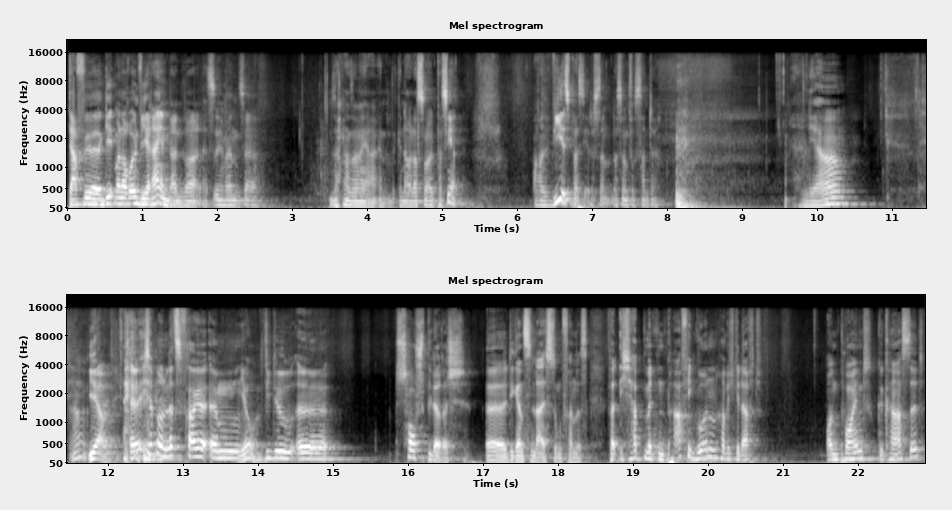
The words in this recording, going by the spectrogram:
dafür geht man auch irgendwie rein dann. So. Das, ich meine, ja, sagt man so, ja, genau das soll passieren. Aber wie es passiert, ist dann das Interessante. Ja. Ja, äh, ich habe noch eine letzte Frage, ähm, wie du äh, schauspielerisch äh, die ganzen Leistungen fandest. Weil ich habe mit ein paar Figuren, habe ich gedacht, on point gecastet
